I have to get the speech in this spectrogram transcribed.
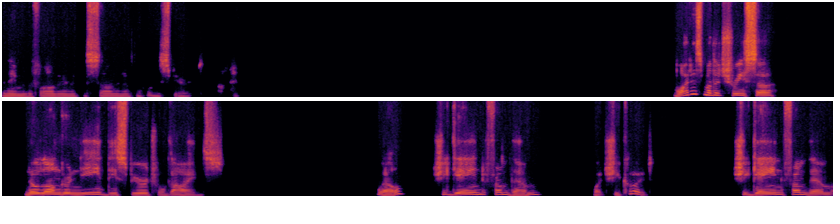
In the name of the Father, and of the Son, and of the Holy Spirit. Amen. Why does Mother Teresa no longer need these spiritual guides? Well, she gained from them what she could. She gained from them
